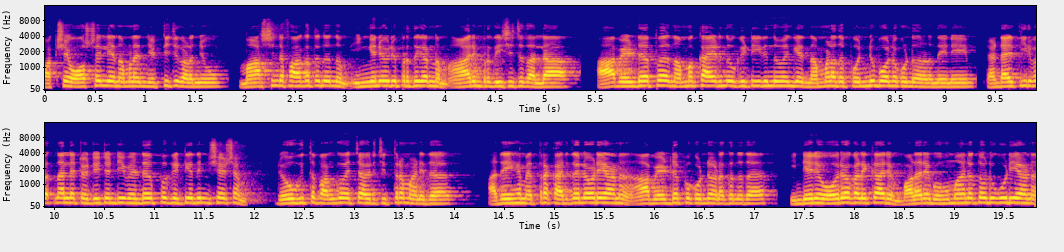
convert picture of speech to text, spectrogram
പക്ഷേ ഓസ്ട്രേലിയ നമ്മളെ ഞെട്ടിച്ചു കളഞ്ഞു. മാർഷിന്റെ ഭാഗത്തു നിന്നും ഇങ്ങനെയൊരു പ്രതികരണം ആരും പ്രതീക്ഷിച്ചതല്ല. ആ വേൾഡ് കപ്പ് നമുക്കായിരുന്നു കിട്ടിയിരുന്നുവെങ്കിൽ നമ്മളത് പൊന്നുപോലെ കൊണ്ടു നടന്നേനെ. രണ്ടായിരത്തി ഇരുപത്തിനാലിലെ ട്വന്റി ട്വന്റി വേൾഡ് കപ്പ് കിട്ടിയതിനു ശേഷം രോഹിത് പങ്കുവച്ച ഒരു ചിത്രമാണിത്. അദ്ദേഹം എത്ര കരുതലോടെയാണ് ആ വേൾഡ് കപ്പ് കൊണ്ടു നടക്കുന്നത്? ഇന്ത്യയിലെ ഓരോ കളിക്കാരും വളരെ ബഹുമാനത്തോടു കൂടിയാണ്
